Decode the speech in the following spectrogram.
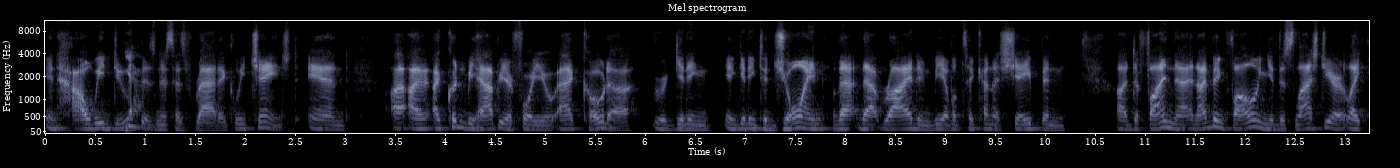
and how we do Yeah. business has radically changed, and. I, I- couldn't be happier for you at Coda for getting and getting to join that that ride and be able to kind of shape and uh, define that. And I've been following you this last year. Like,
